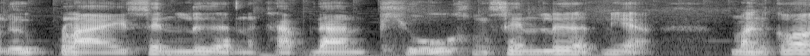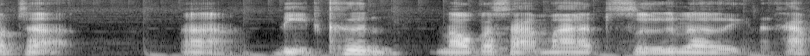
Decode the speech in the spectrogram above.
หรือปลายเส้นเลือดนะครับ ด้านผิวของเส้นเลือดเนี่ยมันก็จะดีดขึ้น เราก็สามารถซื้อเลยนะครับ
